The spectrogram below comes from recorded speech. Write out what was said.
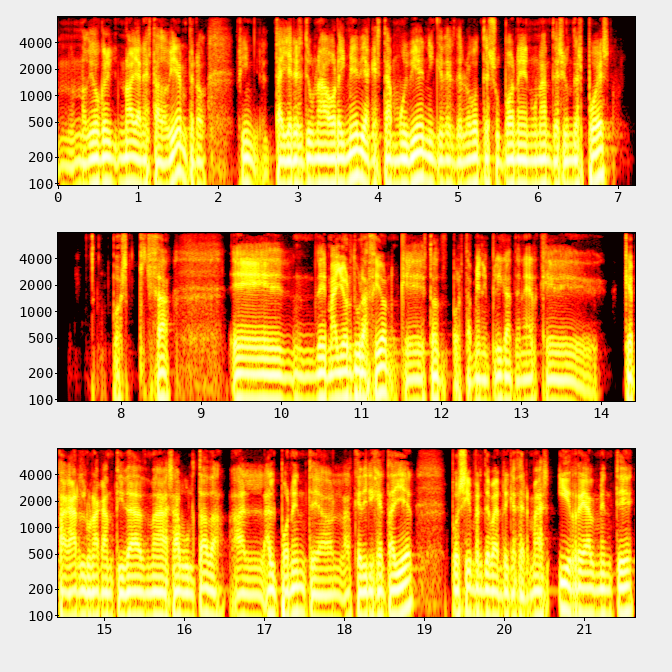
no digo que no hayan estado bien, pero, en fin, talleres de una hora y media que están muy bien y que desde luego te suponen un antes y un después, pues quizá eh, de mayor duración, que esto pues también implica tener que, que pagarle una cantidad más abultada al, al ponente, al, que dirige el taller, pues siempre te va a enriquecer más. Y realmente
